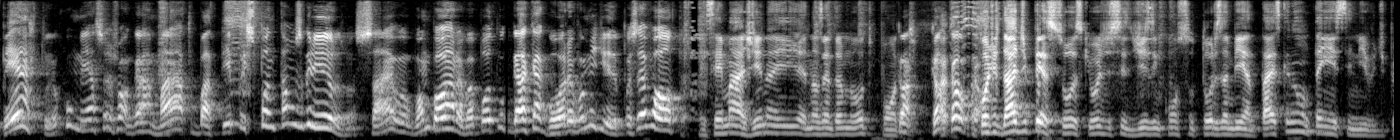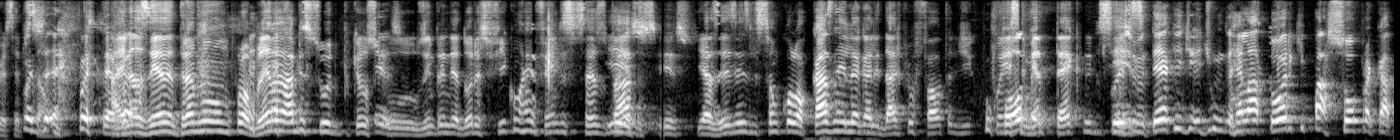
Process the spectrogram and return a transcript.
perto, eu começo a jogar mato, bater para espantar os grilos. Sai, vamos embora, vai para outro lugar que agora eu vou medir, depois você volta. E você imagina aí, nós entramos no outro ponto. Calma, calma, calma. A quantidade de pessoas que hoje se dizem consultores ambientais que não têm esse nível de Pois percepção. é, pois é. Aí vai- nós entramos num problema absurdo, porque os, os empreendedores ficam reféns desses resultados. Isso, isso. E às vezes eles são colocados na ilegalidade por falta de Por conhecimento falta- técnico e de ciência. Conhecimento técnico de, de um relatório que passou para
